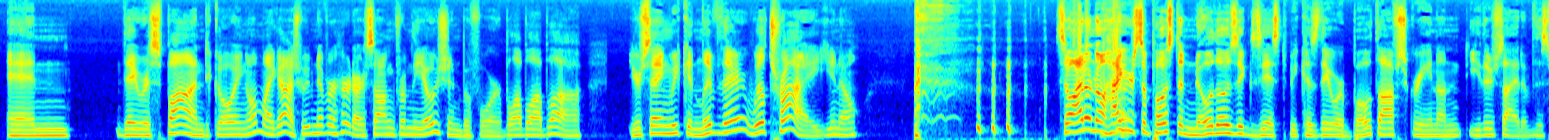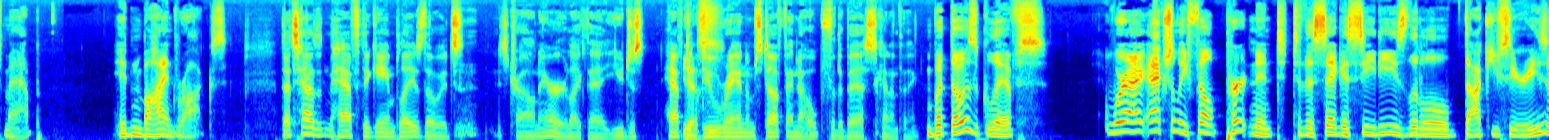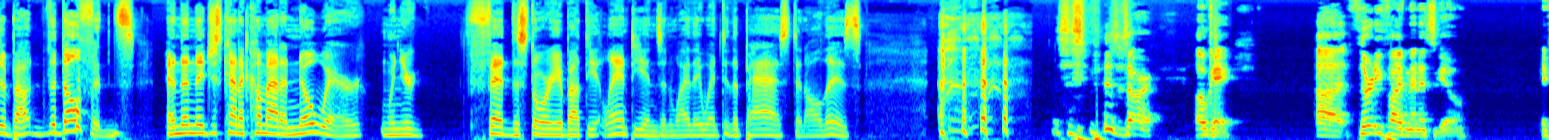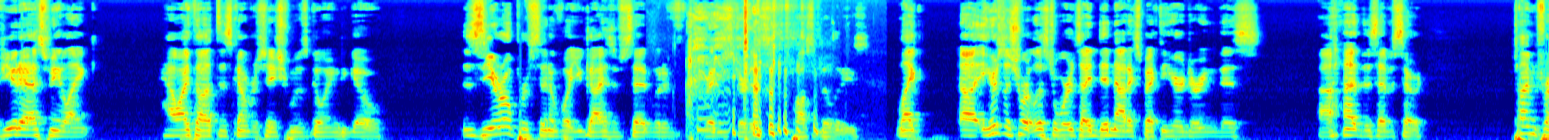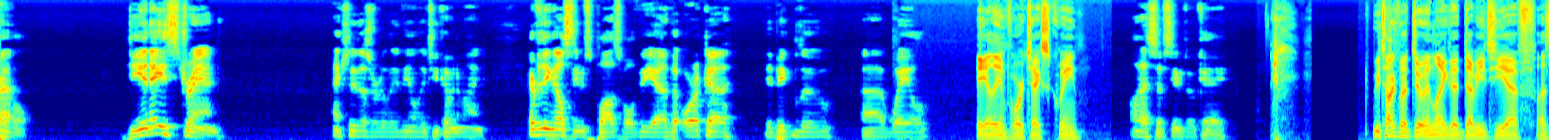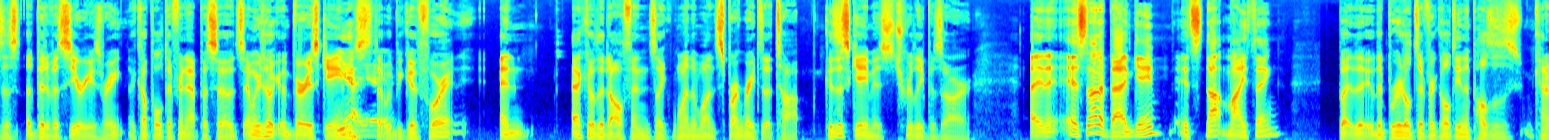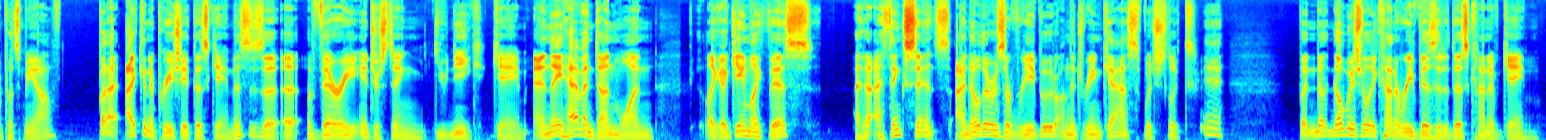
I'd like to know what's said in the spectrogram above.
and they respond, going, "Oh my gosh, we've never heard our song from the ocean before." Blah blah blah. You're saying we can live there? We'll try. You know. So I don't know how you're supposed to know those exist because they were both off screen on either side of this map, hidden behind rocks. That's how half the game plays, though. It's it's trial and error like that. You just have to Yes. do random stuff and hope for the best, kind of thing. But those glyphs were I actually felt pertinent to the Sega CD's little docu series about the dolphins, and then they just kind of come out of nowhere when you're fed the story about the Atlanteans and why they went to the past and all this. This is bizarre. Okay. Uh 35 minutes ago, if you'd asked me like how I thought this conversation was going to go, 0% of what you guys have said would have registered as possibilities. Like uh here's a short list of words I did not expect to hear during this uh this episode. Time travel. DNA strand. Actually, those are really the only two coming to mind. Everything else seems plausible. The uh, the orca, the big blue uh, whale, Alien Vortex Queen. all that stuff seems okay. We talked about doing like the WTF as a bit of a series, right? A couple different episodes, and we took various games Yeah, yeah, that yeah. would be good for it. And Ecco the Dolphins, like one of the ones, sprung right to the top because this game is truly bizarre. And it's not a bad game. It's not my thing, but the, the brutal difficulty and the puzzles kind of puts me off. But I, I can appreciate this game. This is a, a, a very interesting, unique game, and they haven't done one like a game like this. I, I think since I know there was a reboot on the Dreamcast, which looked eh, but no, nobody's really kind of revisited this kind of game.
